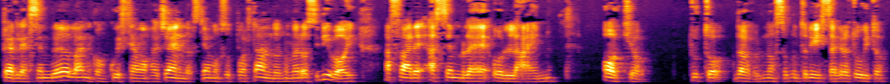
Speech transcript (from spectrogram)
per le assemblee online con cui stiamo facendo, stiamo supportando numerosi di voi a fare assemblee online. Occhio, tutto dal nostro punto di vista gratuito,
